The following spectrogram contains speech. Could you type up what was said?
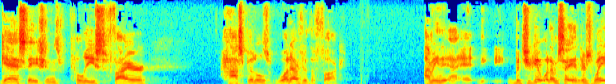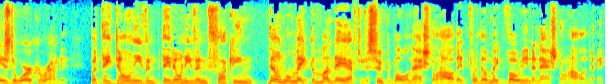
Gas stations, police, fire, hospitals, whatever the fuck. I mean, I- I- but you get what I'm saying. There's ways to work around it, but they don't even they don't even fucking they will make the Monday after the Super Bowl a national holiday before they'll make voting a national holiday.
